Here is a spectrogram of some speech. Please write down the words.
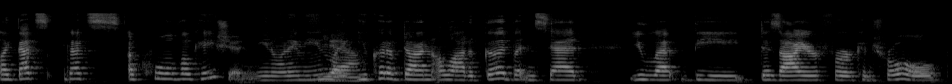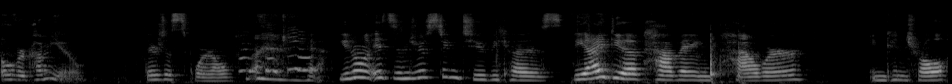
like that's that's a cool vocation, you know what I mean? Yeah. Like you could have done a lot of good, but instead you let the desire for control overcome you. There's a squirrel. yeah. You know, it's interesting too because the idea of having power and control,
